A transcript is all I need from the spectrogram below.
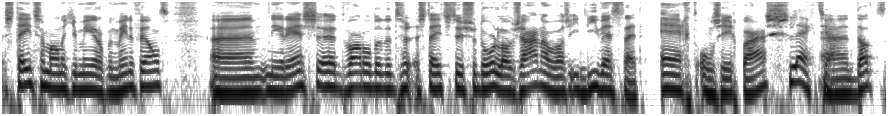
Steeds een mannetje meer op het middenveld. Uh, Neres eh, dwarrelde er steeds tussendoor. Lozano was in die wedstrijd echt onzichtbaar. Slecht, ja. Eh, dat,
